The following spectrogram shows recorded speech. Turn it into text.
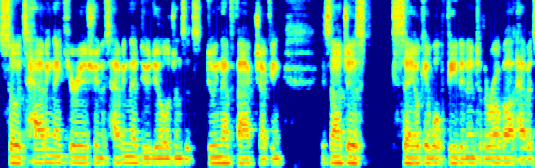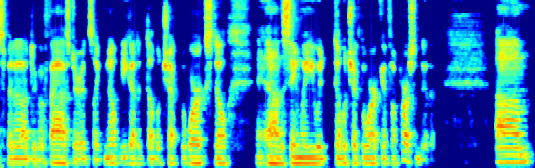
So it's having that curation, it's having that due diligence, it's doing that fact checking. It's not just say, okay, we'll feed it into the robot, have it spit it out to go faster. It's like, nope, you got to double check the work still, uh, the same way you would double check the work if a person did it. Um,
